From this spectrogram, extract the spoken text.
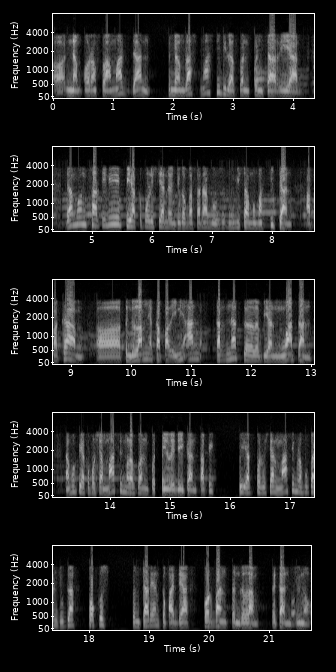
uh, 6 orang selamat dan 19 masih dilakukan pencarian. Namun saat ini pihak kepolisian dan juga Basarnas bisa memastikan apakah uh, tenggelamnya kapal ini an karena kelebihan muatan. Namun pihak kepolisian masih melakukan penyelidikan, tapi pihak kepolisian masih melakukan juga fokus pencarian kepada korban tenggelam. Rekan Juno.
